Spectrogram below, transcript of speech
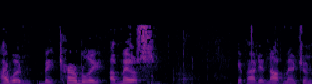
I would be terribly amiss if I did not mention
